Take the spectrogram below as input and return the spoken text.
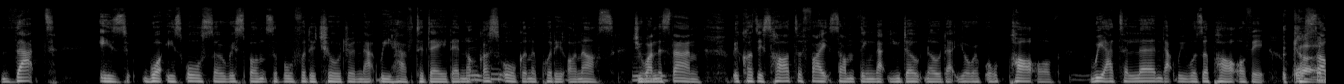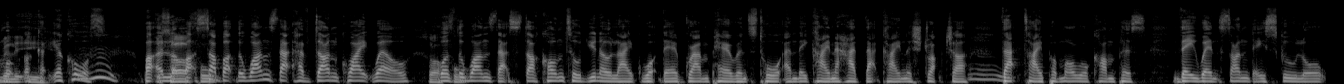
That is what is also responsible for the children that we have today. They're not just all going to put it on us. Do you understand? Because it's hard to fight something that you don't know that you're a, a part of. We had to learn that we was a part of it. some, of, okay, of course. But a lot, but some, but the ones that have done quite well our was the ones that stuck on onto, you know, like what their grandparents taught, and they kind of had that kind of structure, that type of moral compass. They went Sunday school or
